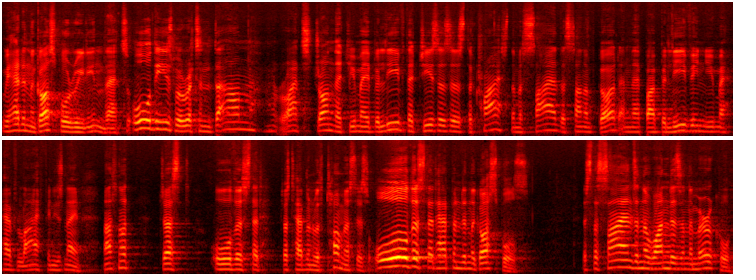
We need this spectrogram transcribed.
We had in the gospel reading that all these were written down, writes John, that you may believe that Jesus is the Christ, the Messiah, the Son of God, and that by believing you may have life in his name. Now, it's not just all this that just happened with Thomas, it's all this that happened in the gospels. It's the signs and the wonders and the miracle.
